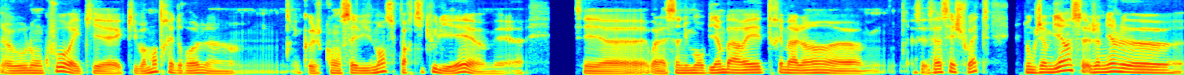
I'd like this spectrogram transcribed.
Euh, au long cours et qui est, qui vraiment très drôle euh, et que je conseille vivement. C'est particulier, euh, mais euh, c'est euh, voilà, un humour bien barré, très malin. euh, c'est assez chouette. Donc j'aime bien, j'aime bien le,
